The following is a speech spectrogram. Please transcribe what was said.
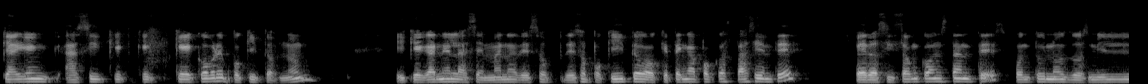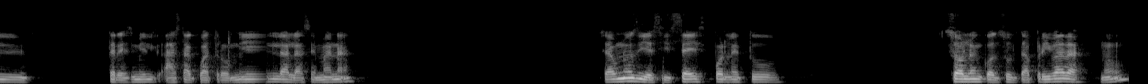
que alguien así que, que, que, cobre poquito, ¿no? Y que gane la semana de eso, de eso poquito o que tenga pocos pacientes, pero si son constantes, pon tú unos dos mil, tres mil, hasta cuatro mil a la semana. O sea, unos 16, ponle tú solo en consulta privada, ¿no?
